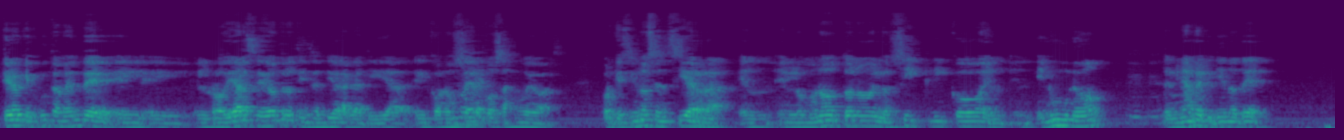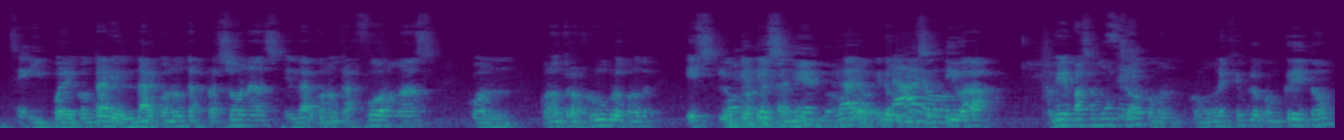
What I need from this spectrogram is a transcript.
creo que justamente el, el- el rodearse de otros te incentiva la creatividad, el conocer Bueno. cosas nuevas. Porque si uno se encierra en, en lo monótono, en lo cíclico, en, en- en uno, ujú. terminás repitiéndote. Sí. Y por el contrario, el dar con otras personas, el dar con otras formas, con, con otros rubros, con otros, es lo Con que te. Claro, es lo que Claro. te incentiva a. A mí me pasa mucho, Sí. como, como un ejemplo concreto,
